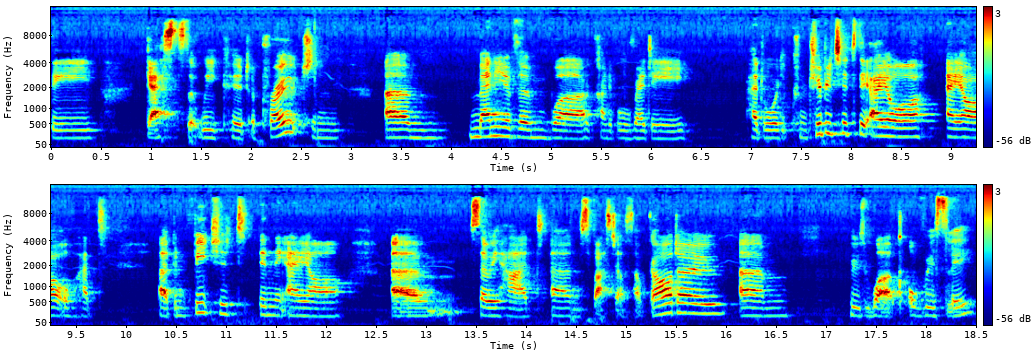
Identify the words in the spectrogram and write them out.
the guests that we could approach, and um, many of them were kind of already had already contributed to the AR AR or had uh, been featured in the AR. Um, so we had um, Sebastian Salgado, um, whose work obviously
